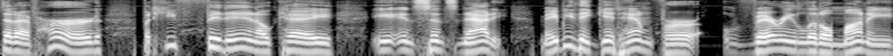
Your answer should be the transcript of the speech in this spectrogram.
that I've heard, but he fit in okay in, in Cincinnati. Maybe they get him for very little money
